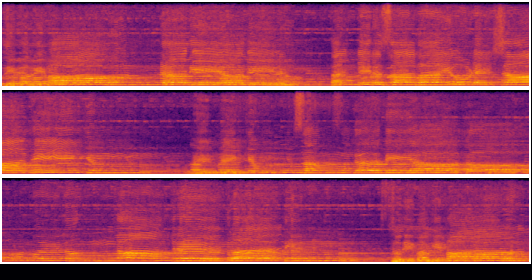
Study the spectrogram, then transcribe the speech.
സ്തുതിമഹിമാവുന്നതിയതിനും തന്നിരു സഭയുടെ നന്മയ്ക്കും സംഗതിയാകാം. തൃത്വത്തിൻ സ്തുതിമഹിമാവുന്നതിയതിനും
